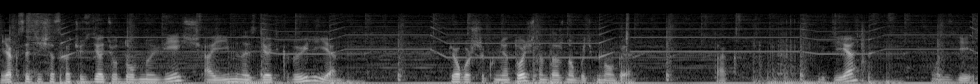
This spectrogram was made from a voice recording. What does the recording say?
Я, кстати, сейчас хочу сделать удобную вещь, а именно сделать крылья. Перышек у меня точно должно быть много. Так. Где? Вот здесь.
